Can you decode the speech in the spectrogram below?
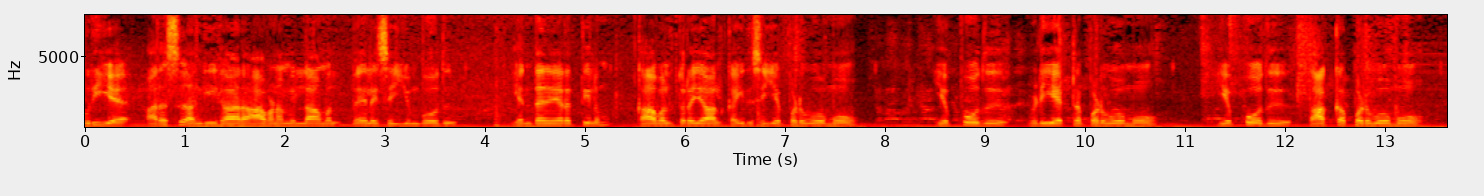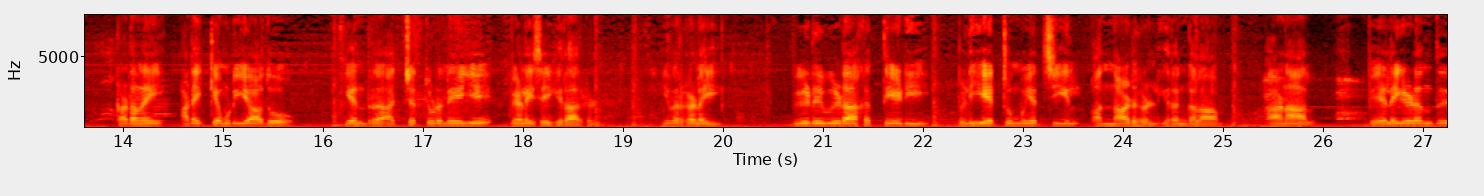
உரிய அரசு அங்கீகார ஆவணம் இல்லாமல் வேலை செய்யும் போது எந்த நேரத்திலும் காவல்துறையால் கைது செய்யப்படுவோமோ? எப்போது வெளியேற்றப்படுவோமோ? எப்போது தாக்கப்படுவோமோ கடனை அடைக்க முடியாதோ என்ற அச்சத்துடனேயே வேலை செய்கிறார்கள். இவர்களை வீடு வீடாக தேடி வெளியேற்றும் முயற்சியில் அந்நாடுகள் இறங்கலாம். ஆனால் வேலை இழந்து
